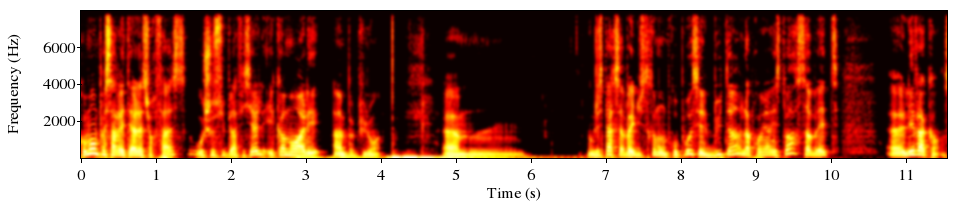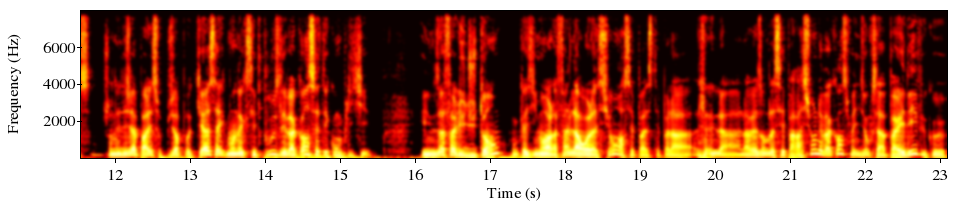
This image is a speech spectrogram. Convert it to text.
comment on peut s'arrêter à la surface, aux choses superficielles, et comment aller un peu plus loin. Euh, donc j'espère que ça va illustrer mon propos, c'est le but. Hein. La première histoire, ça va être les vacances. J'en ai déjà parlé sur plusieurs podcasts avec mon ex-épouse, les vacances c'était compliqué il nous a fallu du temps, quasiment à la fin de la relation. Alors c'est pas, c'était pas la, raison de la séparation, les vacances, mais disons que ça n'a pas aidé vu que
